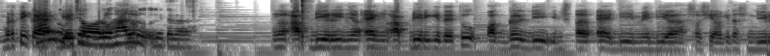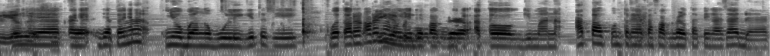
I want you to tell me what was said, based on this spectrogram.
berarti kayak halu dia cowok lu nge- halu gitu loh. nge-up dirinya eh nge-up diri kita itu pagel di insta eh di media sosial kita sendiri ya iya sih? kayak jatuhnya nyoba ngebully gitu sih. Buat orang-orang yang Iya, mau jadi girl atau gimana ataupun ternyata girl tapi nggak sadar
